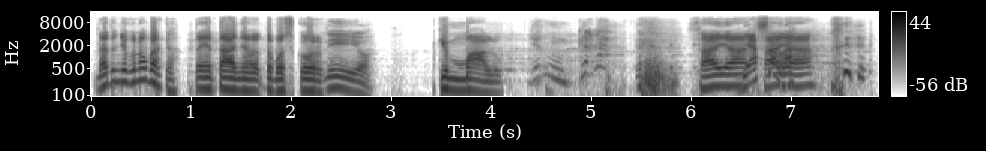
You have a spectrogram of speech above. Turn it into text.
datang juga nobar kah? Tanya-tanya atau bos skor. Iyo Kim malu Ya enggak lah. saya Biasa saya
